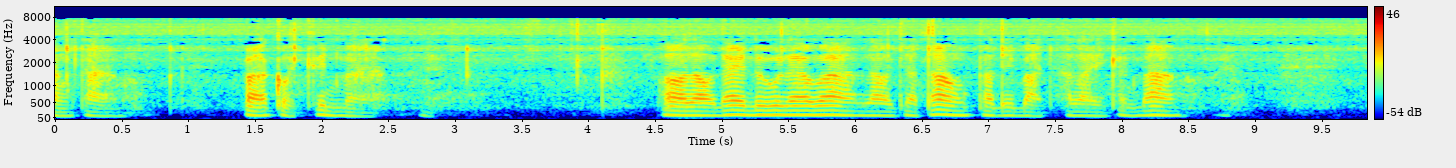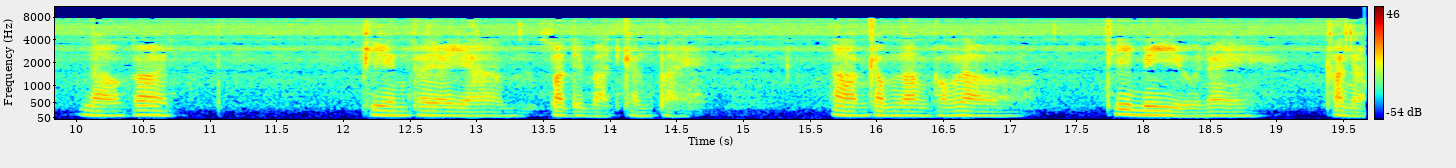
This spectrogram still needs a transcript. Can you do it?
ต่างๆ ปรากฏขึ้นมา พอเราได้รู้แล้วว่าเราจะต้องปฏิบัติอะไรกันบ้าง เราก็เพียรพยายามปฏิบัติกันไป ตามกำลังของเราที่มีอยู่ในขณะ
